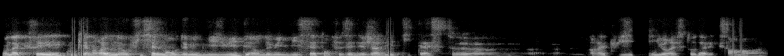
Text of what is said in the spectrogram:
On a créé Cook and Run officiellement en 2018, et en 2017, on faisait déjà des petits tests euh, dans la cuisine du resto d'Alexandre,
